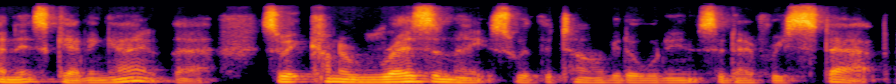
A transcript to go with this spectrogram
and it's getting out there. So it kind of resonates with the target audience at every step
